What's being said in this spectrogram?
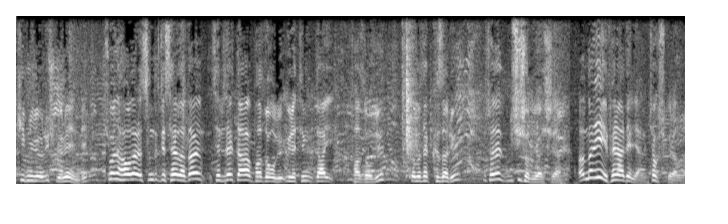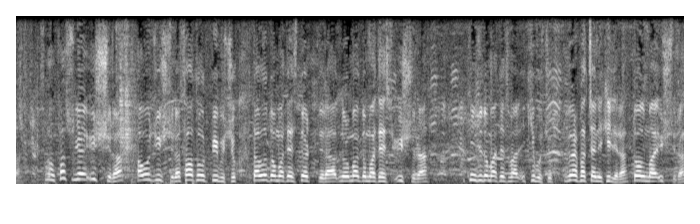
2 milyon 3 milyona indi. Şu anda havalar ısındıkça seralarda sebzeler daha fazla oluyor. Üretim daha fazla oluyor. Domates kızarıyor. Bu sefer düşüş oluyor aşağı. Ama iyi fena değil yani. Çok şükür Allah'a. Tamam fasulye 3 lira, havucu 3 lira, salatalık 1,5, dallı domates 4 lira, normal domates 3 lira. İkinci domates var 2,5, biber patlıcan 2 lira, dolma 3 lira.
